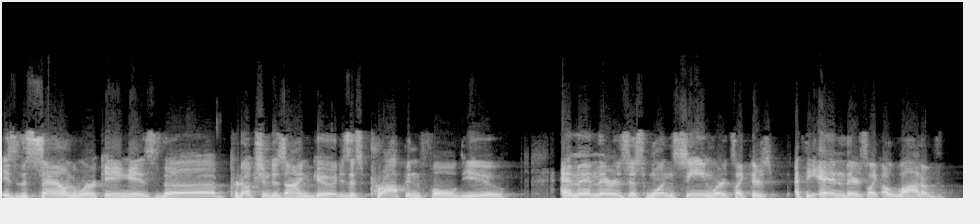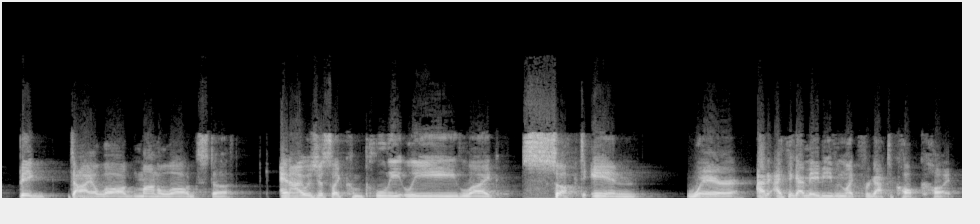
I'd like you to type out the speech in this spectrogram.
is the sound working? Is the production design good? Is this prop in full view? And then there's just one scene where it's like there's at the end there's like a lot of big dialogue monologue stuff. And I was just like completely like sucked in where I, I think I maybe even like forgot to call cut,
